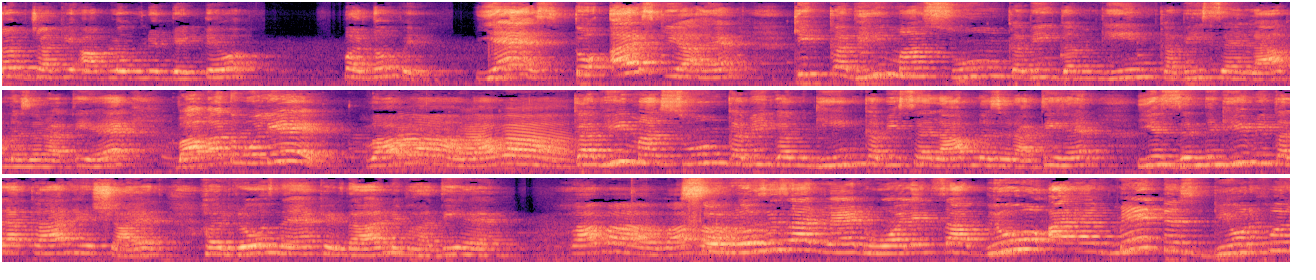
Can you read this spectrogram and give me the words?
तब जाके आप लोग उन्हें देखते हो पर्दों पे। यस yes, तो अर्ज़ किया है कि कभी मासूम कभी गमगीन कभी सैलाब नज़र आती है। बाबा तो बोलिए। वाह वाह कभी मासूम कभी गमगीन कभी सैलाब नज़र आती है। ये ज़िंदगी भी कलाकार है शायद। हर रोज नया किरदार निभाती है। So roses are red, violets are blue. I have made this beautiful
